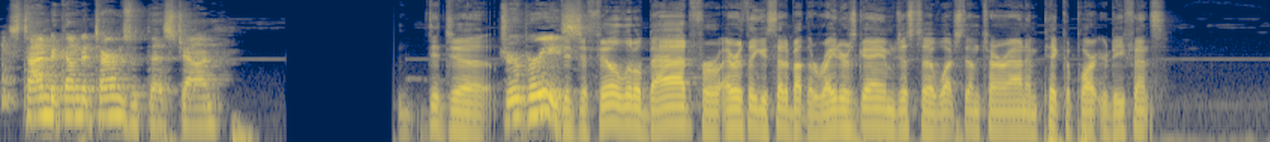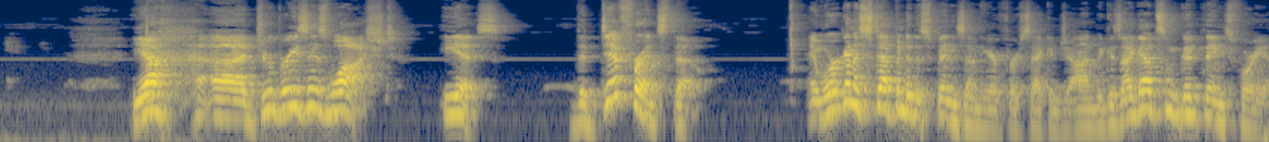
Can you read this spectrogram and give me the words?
it's time to come to terms with this, John. Did you Drew Brees? Did you feel a little bad for everything you said about the Raiders game, just to watch them turn around and pick apart your defense? Yeah, uh, Drew Brees is washed. He is. The difference, though, and we're going to step into the spin zone here for a second, John, because I got some good things for you.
